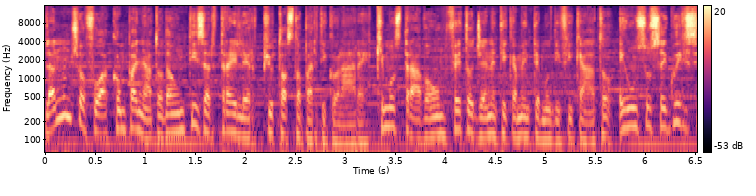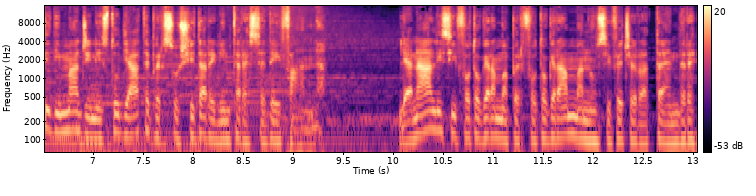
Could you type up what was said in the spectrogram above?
L'annuncio fu accompagnato da un teaser trailer piuttosto particolare che mostrava un feto geneticamente modificato e un susseguirsi di immagini studiate per suscitare l'interesse dei fan. Le analisi fotogramma per fotogramma non si fecero attendere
